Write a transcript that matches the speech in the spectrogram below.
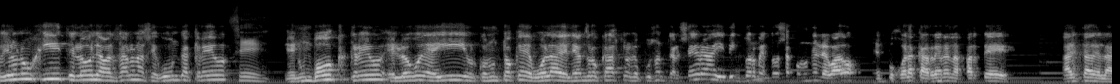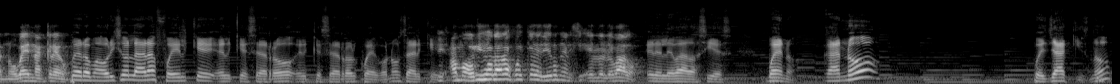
dieron un hit y luego le avanzaron a segunda, creo, sí. en un boc, creo, y luego de ahí con un toque de bola de Leandro Castro le puso en tercera y Víctor Mendoza con un elevado empujó la carrera en la parte alta de la novena, creo. Pero Mauricio Lara fue el que, el que cerró, el que cerró el juego, ¿no? O sea, el que. A Mauricio Lara fue el que le dieron el, el elevado. El elevado, así es. Bueno, ganó. Pues Yaquis, ¿no?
